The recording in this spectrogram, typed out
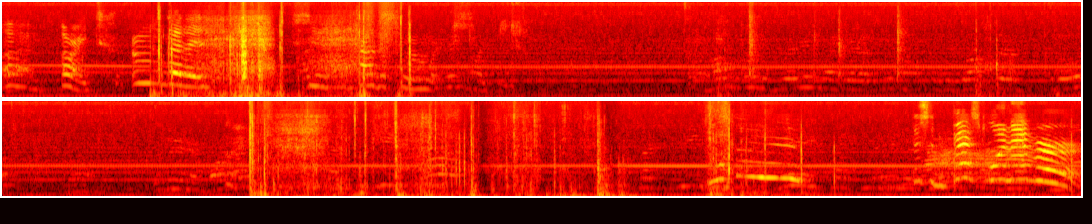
Uh, all right, I'm gonna see how this one works. This is the best one ever.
